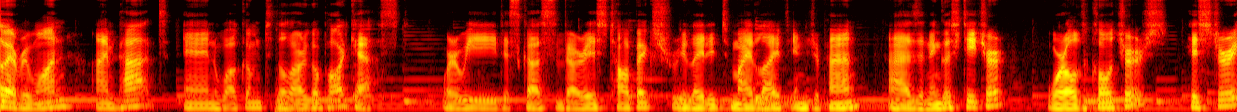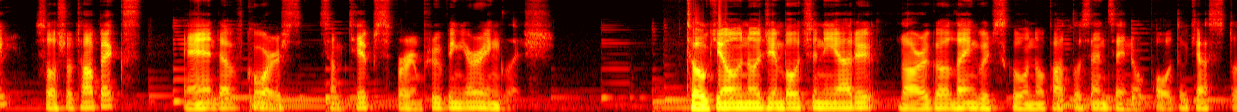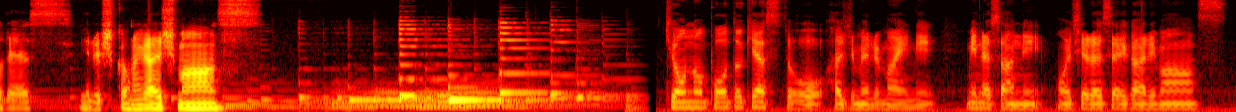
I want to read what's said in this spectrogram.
Hello, everyone. I'm Pat, and welcome to the Largo Podcast, where we discuss various topics related to my life in Japan as an English teacher, world cultures, history, social topics, and of course, some tips for improving your English. Tokyo no Jinbocho ni aru Largo Language School no Pato Sensei no podcast です。よろしくお願いします。今日のポッドキャストを始める前に皆さんにお知らせがあります。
